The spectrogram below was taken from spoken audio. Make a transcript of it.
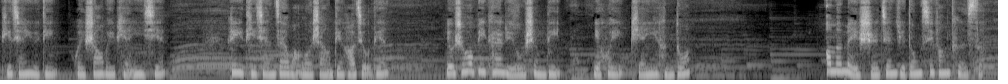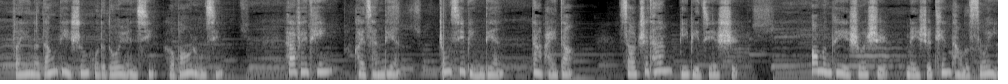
提前预订会稍微便宜些，可以提前在网络上订好酒店。有时候避开旅游胜地，也会便宜很多。澳门美食兼具东西方特色，反映了当地生活的多元性和包容性。咖啡厅、快餐店、中西饼店、大排档、小吃摊比比皆是。澳门可以说是美食天堂的缩影，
